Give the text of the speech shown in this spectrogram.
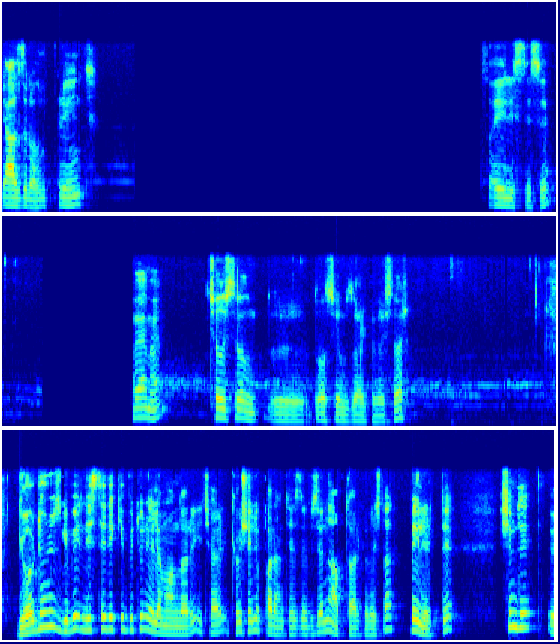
Yazdıralım. Print sayı listesi ve hemen çalıştıralım e, dosyamızı arkadaşlar. Gördüğünüz gibi listedeki bütün elemanları içer köşeli parantezde bize ne yaptı arkadaşlar? Belirtti. Şimdi e,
